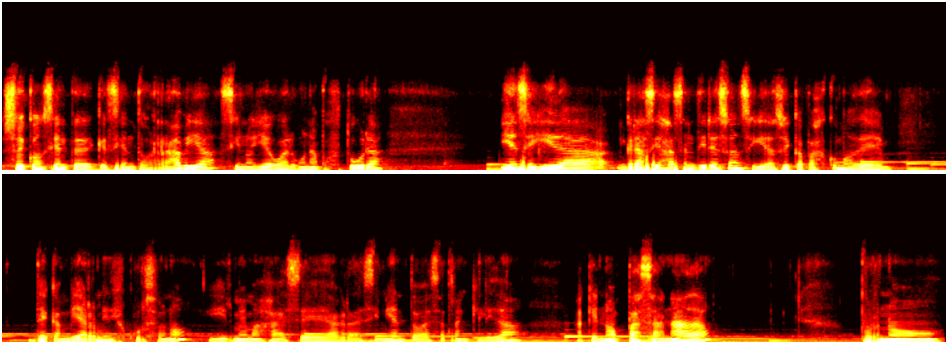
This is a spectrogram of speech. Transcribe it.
soy consciente de que siento rabia si no llego a alguna postura. Y enseguida, gracias a sentir eso, enseguida soy capaz como de, de cambiar mi discurso, ¿no? Irme más a ese agradecimiento, a esa tranquilidad, a que no pasa nada por no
